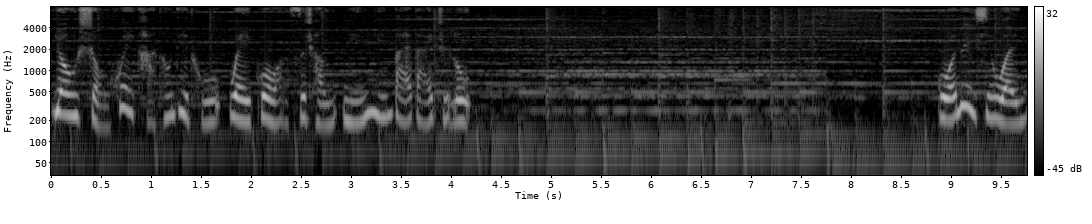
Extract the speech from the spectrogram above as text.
用手绘卡通地图为过往司乘明明白白指路。国内新闻：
